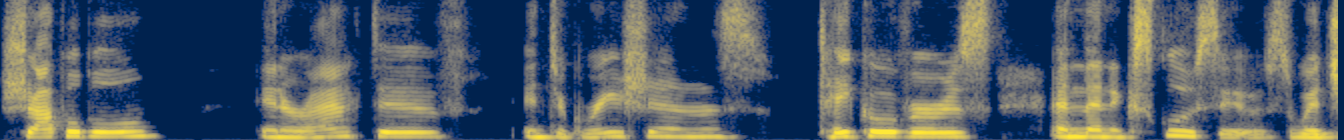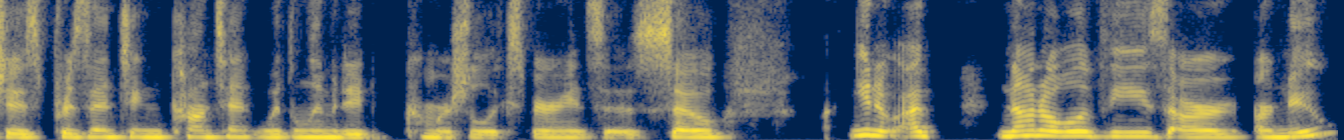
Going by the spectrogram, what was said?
shoppable interactive integrations takeovers and then exclusives which is presenting content with limited commercial experiences. So you know I, not all of these are are new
